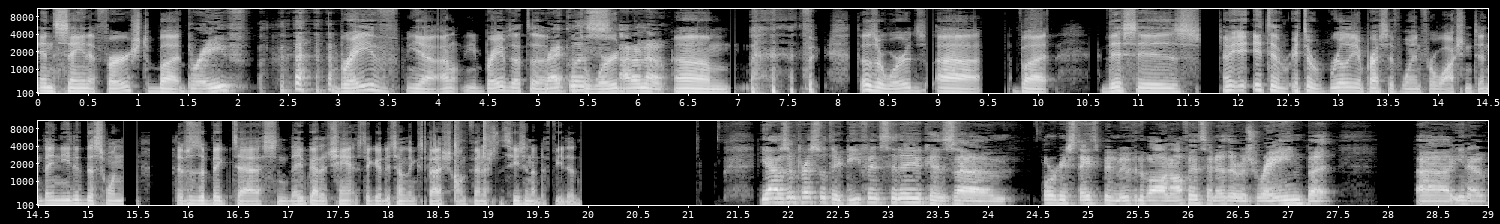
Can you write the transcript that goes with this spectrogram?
insane at first, but brave. brave, yeah. I don't brave. That's a reckless that's a word. I don't know. Um, those are words. Uh, but this is. I mean, it, it's a it's a really impressive win for Washington. They needed this one. This was a big test, and they've got a chance to go do something special and finish the season undefeated. Yeah, I was impressed with their defense today because um, Oregon State's been moving the ball on offense. I know there was rain, but uh, you know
